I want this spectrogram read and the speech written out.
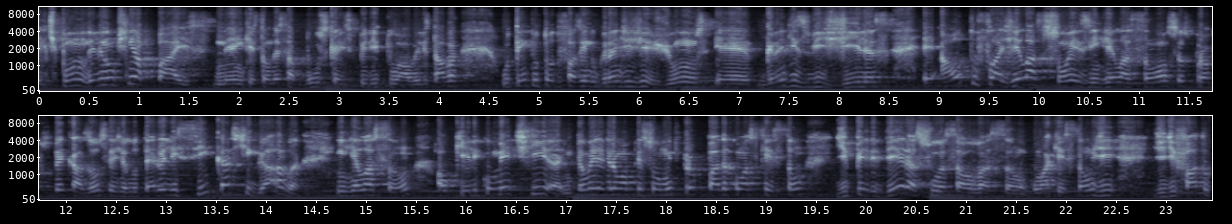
ele, tipo, ele não tinha paz, né, em questão dessa busca espiritual. Ele estava o tempo todo fazendo grandes jejuns, é, grandes vigílias, é, autoflagelações em relação aos seus próprios pecados. Ou seja, Lutero ele se castigava em relação ao que ele cometia. Então ele era uma pessoa muito preocupada com a questão de perder a sua salvação, com a questão de, de, de fato,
